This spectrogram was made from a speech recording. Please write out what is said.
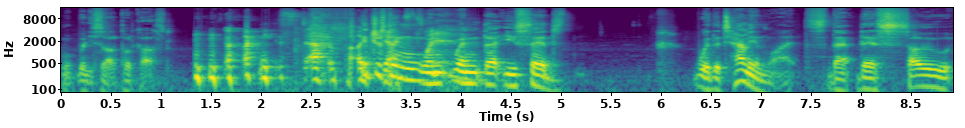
When you start a podcast. when you start a podcast. Interesting when, when that you said with Italian whites that they're so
